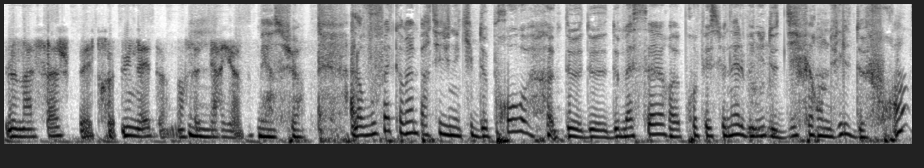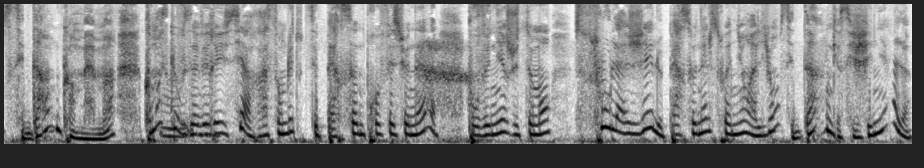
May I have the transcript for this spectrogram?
le massage peut être une aide dans cette Mm. période. Bien sûr. Alors vous faites quand même partie d'une équipe de pros, de, de, de masseurs professionnels venus de différentes villes de France. C'est dingue quand même. hein. Comment est-ce que vous avez réussi à rassembler toutes ces personnes professionnelles pour venir justement soulager le personnel soignant à Lyon? C'est dingue, c'est génial.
